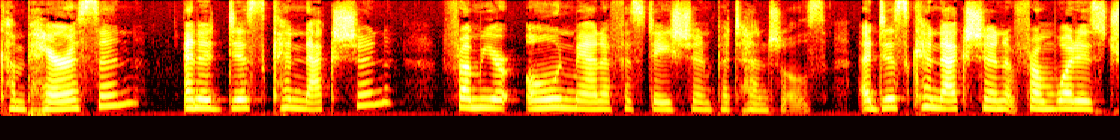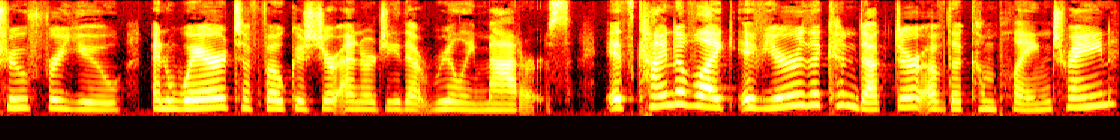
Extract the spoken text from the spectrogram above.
comparison and a disconnection from your own manifestation potentials, a disconnection from what is true for you and where to focus your energy that really matters. It's kind of like if you're the conductor of the complain train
